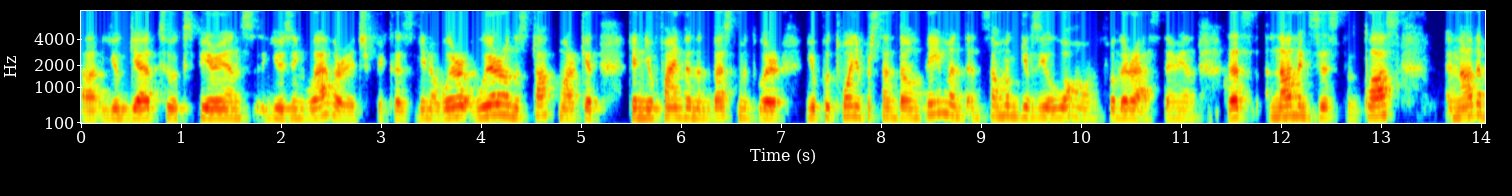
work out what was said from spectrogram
Uh, you get to experience using leverage because you know we're we're on the stock market. Market, can you find an investment where you put twenty percent down payment and someone gives you a loan for the rest? I mean that's non-existent. Plus, another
